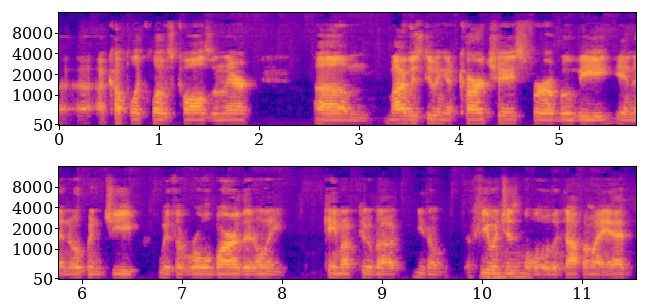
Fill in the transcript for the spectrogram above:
a, a couple of close calls in there. Um, I was doing a car chase for a movie in an open Jeep with a roll bar that only came up to about, you know, a few mm-hmm. inches below the top of my head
